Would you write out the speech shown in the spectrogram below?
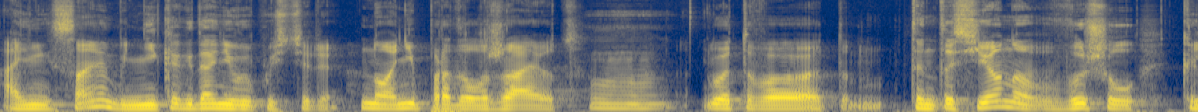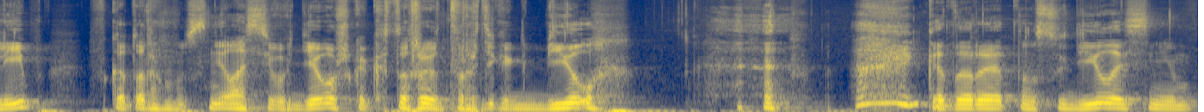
они сами бы никогда не выпустили, но они продолжают. Мгм. У этого там, Тентасиона вышел клип, в котором снялась его девушка, которую он вроде как бил, которая там судила с ним.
